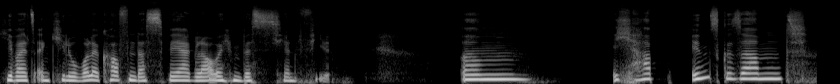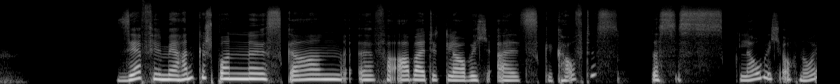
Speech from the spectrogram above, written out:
jeweils ein Kilo Wolle kaufen. Das wäre, glaube ich, ein bisschen viel. Ähm, ich habe insgesamt sehr viel mehr handgesponnenes Garn äh, verarbeitet, glaube ich, als gekauftes. Das ist, glaube ich, auch neu.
